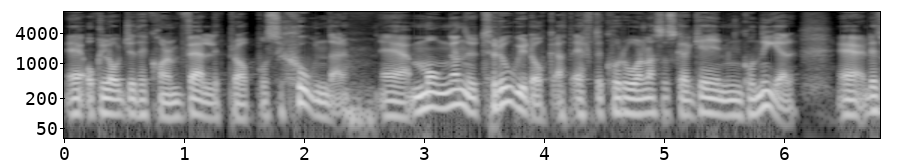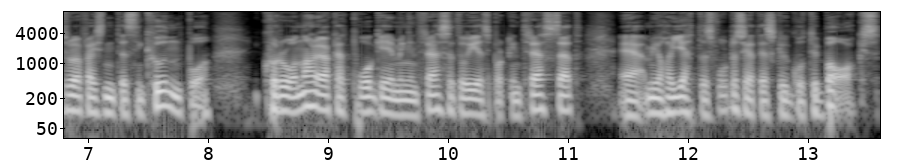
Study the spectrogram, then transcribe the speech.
eh, och Logitech har en väldigt bra position där. Eh, många nu tror ju dock att efter corona så ska gaming gå ner. Eh, det tror jag faktiskt inte en sekund på. Corona har ökat på gamingintresset och e-sportintresset, eh, men jag har jättesvårt att se att det skulle gå tillbaks.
